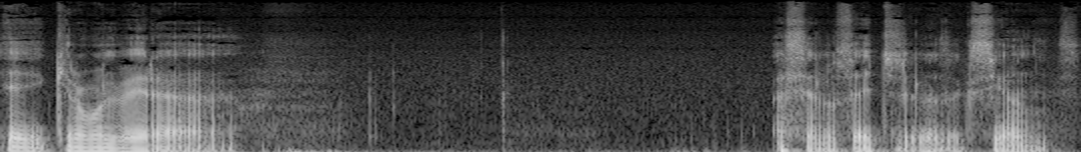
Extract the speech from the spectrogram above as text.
Eh, quiero volver a hacia los hechos y las acciones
